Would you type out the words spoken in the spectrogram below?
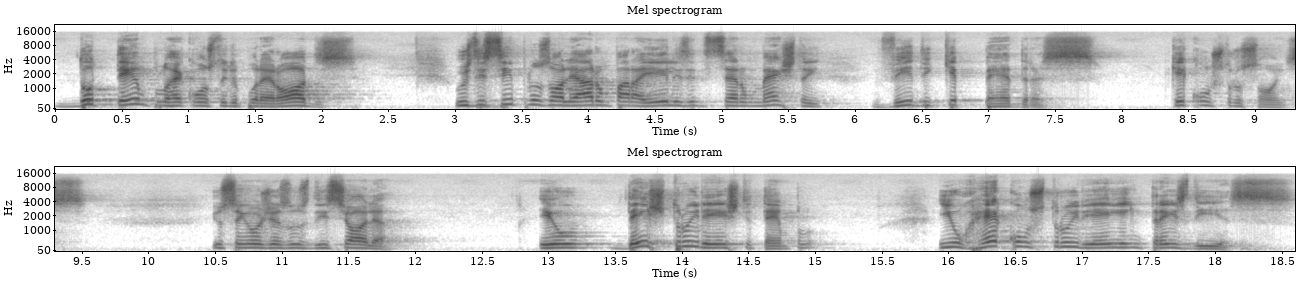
do templo reconstruído por Herodes, os discípulos olharam para eles e disseram: Mestre, vede que pedras, que construções. E o Senhor Jesus disse: Olha, eu destruirei este templo e o reconstruirei em três dias.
